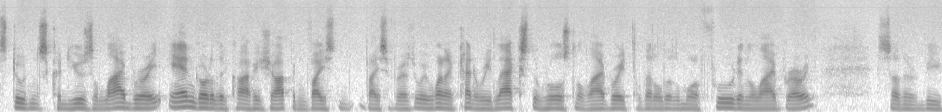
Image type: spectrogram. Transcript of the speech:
students could use the library and go to the coffee shop and vice, vice versa. We want to kind of relax the rules in the library to let a little more food in the library. So there would be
